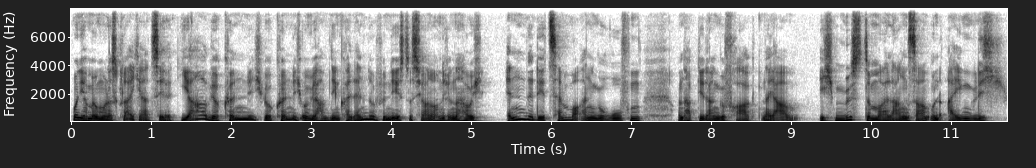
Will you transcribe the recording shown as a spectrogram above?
und die haben mir immer das Gleiche erzählt. Ja, wir können nicht, wir können nicht und wir haben den Kalender für nächstes Jahr noch nicht. Und dann habe ich Ende Dezember angerufen und habe die dann gefragt, naja, ich müsste mal langsam und eigentlich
